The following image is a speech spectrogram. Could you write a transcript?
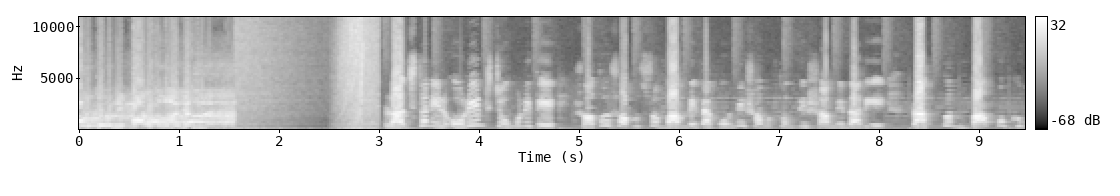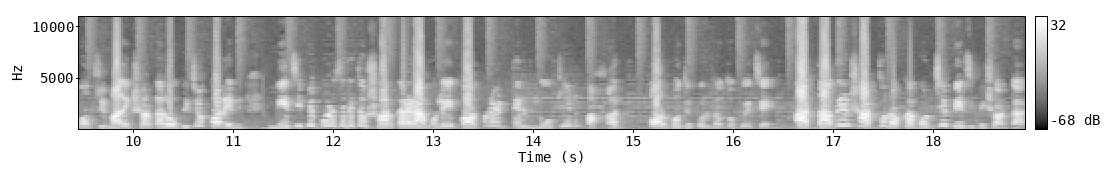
বৈতরণী পার হওয়া যায়। রাজধানীর ওরিয়েন্ট চৌমুনিতে শত সহস্র বাম নেতা কর্মী সমর্থকদের সামনে দাঁড়িয়ে প্রাক্তন বাম মুখ্যমন্ত্রী মানিক সরকার অভিযোগ করেন, বিজেপি পরিচালিত সরকারের আমলে কর্পোরেটদের লুটের পাহাড় পর্বতে পরিণত হয়েছে। আর তাদের স্বার্থ রক্ষা করছে বিজেপি সরকার।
